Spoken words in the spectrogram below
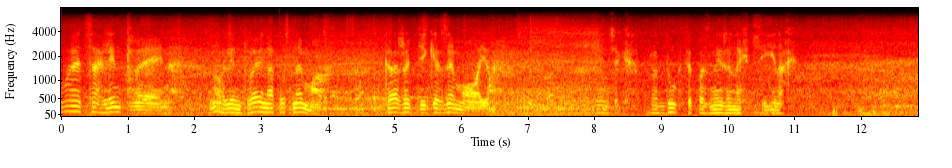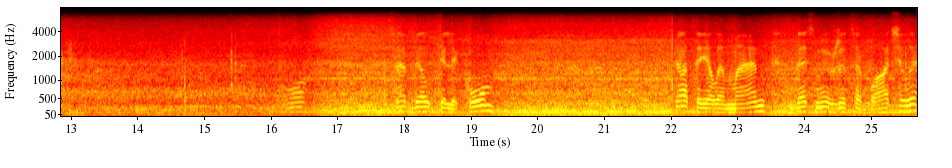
Називається Глінтвейн. Ну, Глінтвейна тут нема. Кажуть, тільки зимою. Кінчик. Продукти по знижених цінах. О, це Белтелеком. П'ятий елемент. Десь ми вже це бачили.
